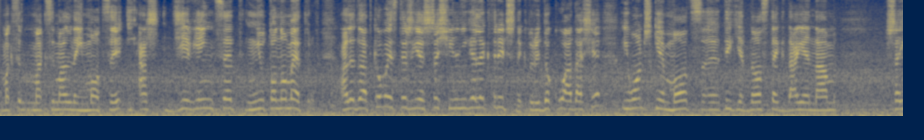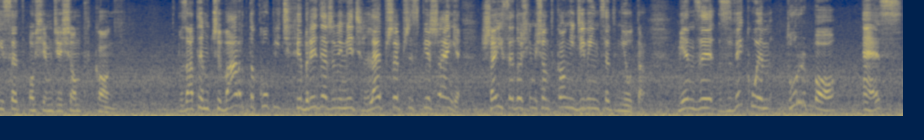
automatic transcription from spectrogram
maksy, maksymalnej mocy i aż 900 Nm. Ale dodatkowo jest też jeszcze silnik elektryczny, który dokłada się i łącznie moc e, tych jednostek daje nam 680 koni. Zatem, czy warto kupić hybrydę, żeby mieć lepsze przyspieszenie? 680 koni, 900 N. Między zwykłym Turbo S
